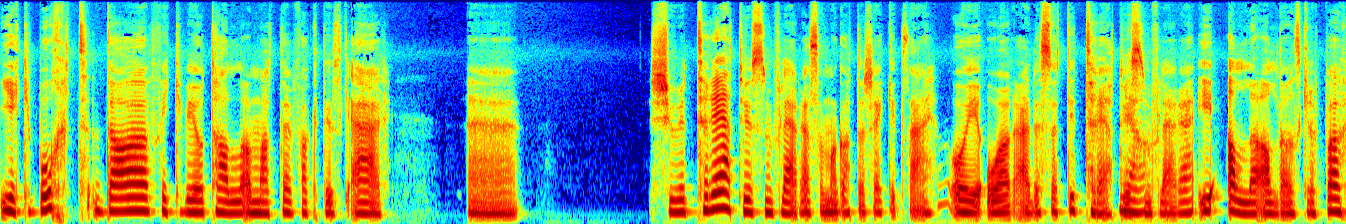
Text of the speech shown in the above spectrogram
gikk bort. Da fikk vi jo tall om at det faktisk er eh, 23 000 flere som har gått og sjekket seg, og i år er det 73 000 Ja. flere i alle aldersgrupper,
